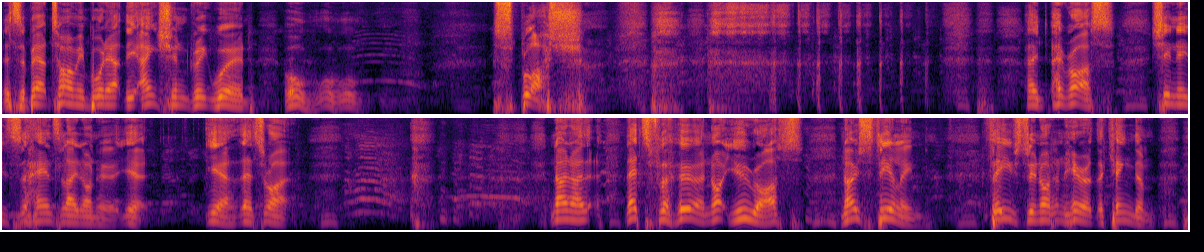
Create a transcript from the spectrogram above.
It's about time we brought out the ancient Greek word. Oh, oh, oh. splosh. hey, hey, Ross, she needs the hands laid on her. Yeah, yeah, that's right. No, no, that's for her, not you, Ross. No stealing. Thieves do not inherit the kingdom.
